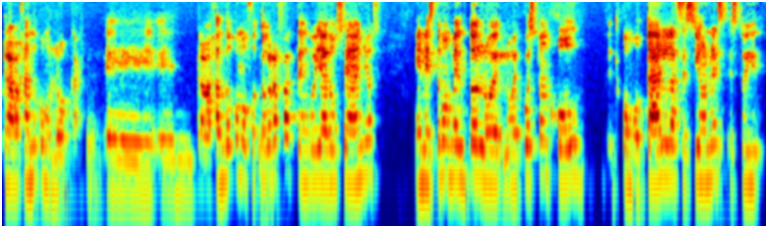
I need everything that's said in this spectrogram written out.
trabajando como loca. Eh, trabajando como fotógrafa, tengo ya 12 años en este momento lo, he puesto en hold como tal las sesiones. Estoy,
